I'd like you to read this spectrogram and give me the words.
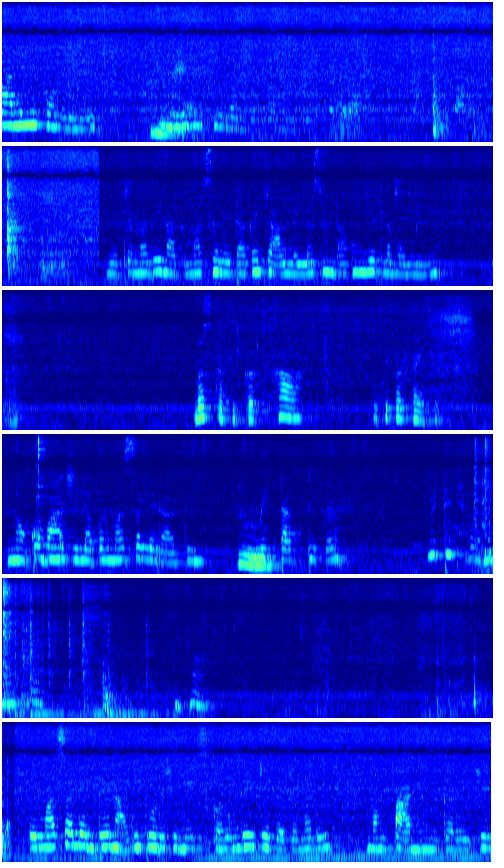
करून याच्यामध्ये ना मसाले टाकायचे आलं लसूण टाकून घेतलं मम्मीने. बस का तिखट? हा. तिखट खायचं. नको भाजीला पण मसाले राहतील. मीठ टाकते का? मिठाची. हं. ते मसाले ते आधी थोडेसे मिक्स करून घ्यायचे त्याच्यामध्ये. मग पाणी करायचे.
